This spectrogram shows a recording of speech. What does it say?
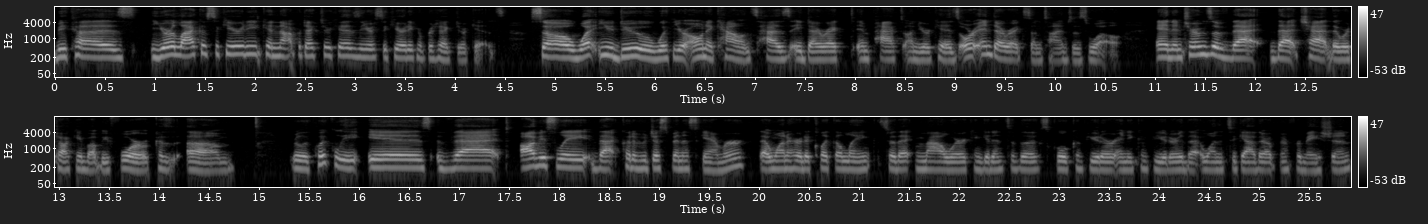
because your lack of security cannot protect your kids and your security can protect your kids. So what you do with your own accounts has a direct impact on your kids or indirect sometimes as well. And in terms of that that chat that we're talking about before, because um, really quickly, is that obviously that could have just been a scammer that wanted her to click a link so that malware can get into the school computer or any computer that wanted to gather up information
